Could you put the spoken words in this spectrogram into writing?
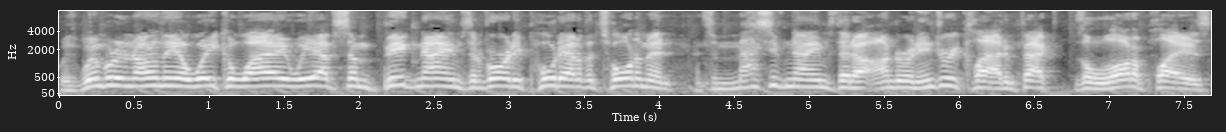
With Wimbledon only a week away, we have some big names that have already pulled out of the tournament and some massive names that are under an injury cloud. In fact, there's a lot of players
